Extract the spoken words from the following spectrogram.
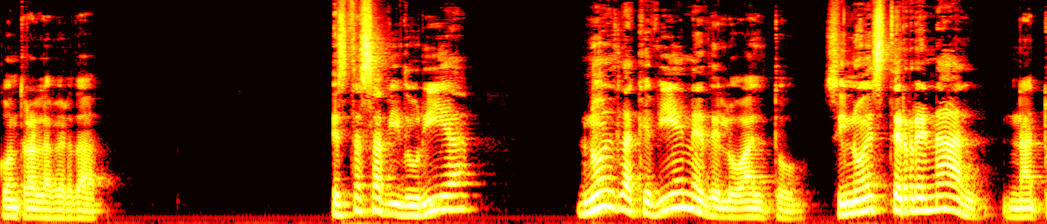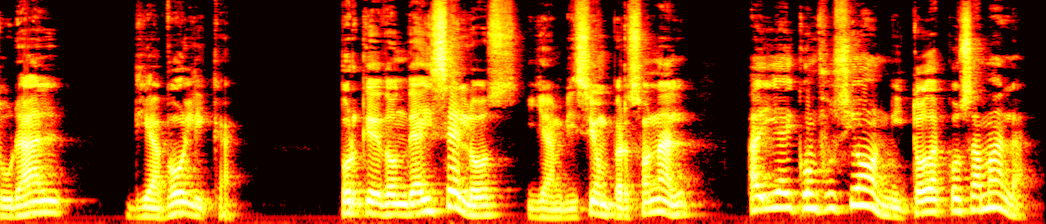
contra la verdad. Esta sabiduría no es la que viene de lo alto, sino es terrenal, natural, diabólica. Porque donde hay celos y ambición personal, ahí hay confusión y toda cosa mala.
